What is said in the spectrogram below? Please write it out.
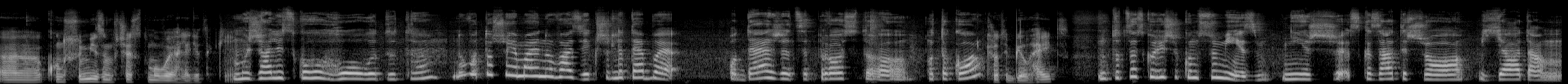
е, консумізм в чистому вигляді такий? Межа людського голоду, та ну от то, що я маю на увазі, якщо для тебе одежа це просто отако, Що ти Білл Гейтс? ну то це скоріше консумізм, ніж сказати, що я там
